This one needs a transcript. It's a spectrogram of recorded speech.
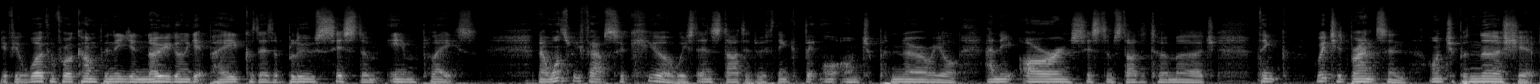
If you're working for a company, you know you're going to get paid because there's a blue system in place. Now, once we felt secure, we then started to think a bit more entrepreneurial, and the orange system started to emerge. Think Richard Branson, entrepreneurship,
